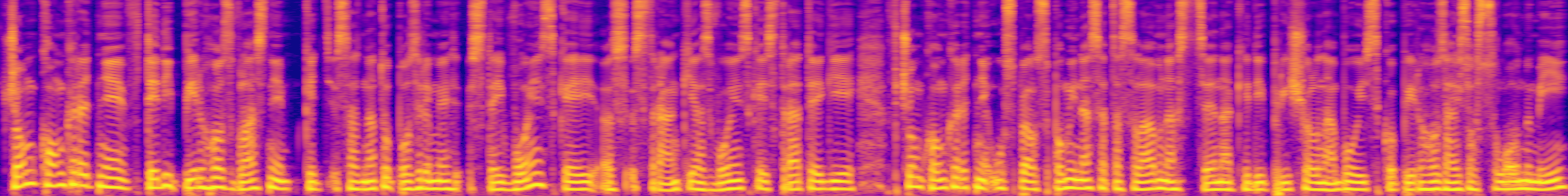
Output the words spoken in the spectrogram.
Čom konkrétne vtedy Pirhos vlastne, keď sa na to pozrieme z tej vojenskej stránky a z vojenskej stratégie, v čom konkrétne úspel? Spomína sa tá slávna scéna, kedy prišiel na boisko Pirhos aj so slonmi,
